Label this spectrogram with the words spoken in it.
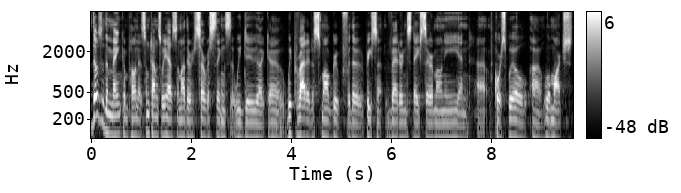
those are the main components. Sometimes we have some other service things that we do. Like uh, we provided a small group for the recent Veterans Day ceremony, and uh, of course we'll uh, we'll march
